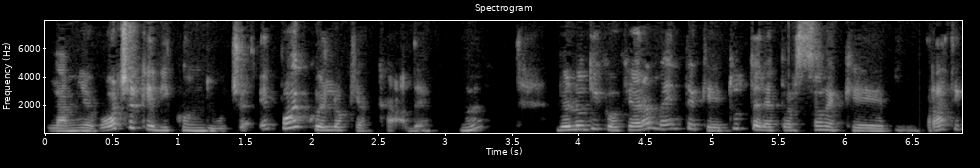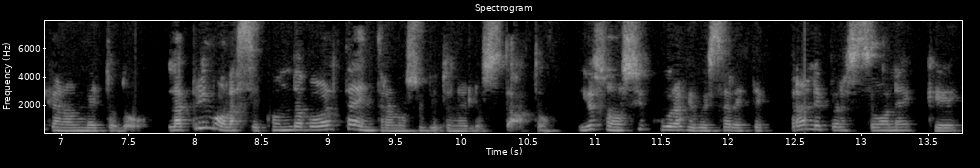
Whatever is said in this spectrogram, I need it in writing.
la mia voce che vi conduce e poi quello che accade. Hm? Ve lo dico chiaramente che tutte le persone che praticano il metodo la prima o la seconda volta entrano subito nello stato. Io sono sicura che voi sarete tra le persone che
